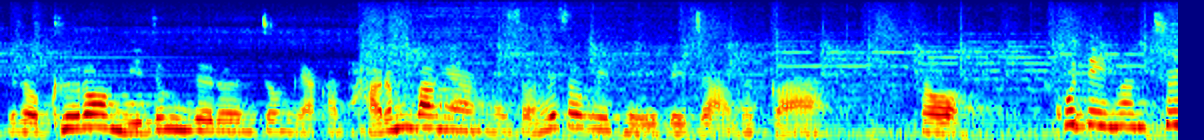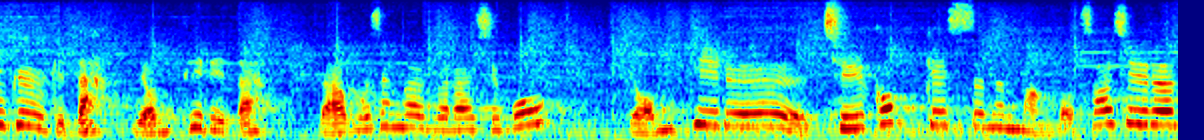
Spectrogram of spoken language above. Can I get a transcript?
그래서 그런 믿음들은 좀 약간 다른 방향에서 해석이 돼야 되지 않을까. 그래서 코딩은 tool 교육이다, 연필이다 라고 생각을 하시고 연필을 즐겁게 쓰는 방법. 사실은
